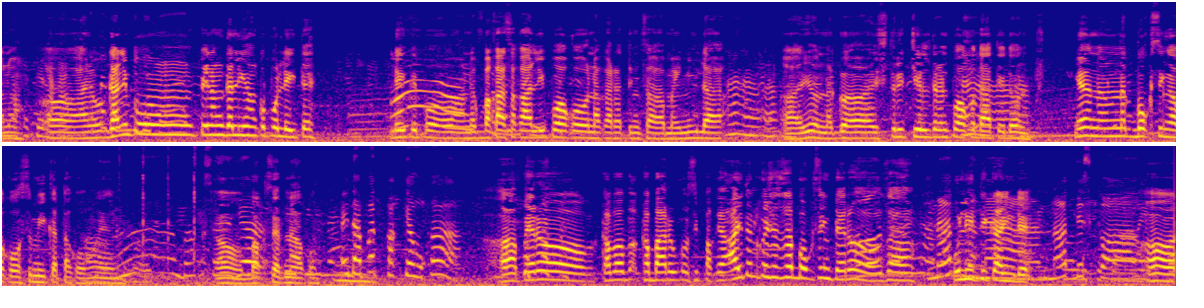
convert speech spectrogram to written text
ano, nakatira oh, ano, galing po pinanggalingan ko po Leyte. Leyte po, oh, nagbaka sakali po ako nakarating sa Maynila. Ah, ah, ah. Ah, yun, nag ah, street children po ako dati doon. Ngayon, nang nag-boxing ako, sumikat ako ngayon. ah, boxer Oh, boxer na ako. ay dapat pakyaw ka Ah, pero kababa, kabaro ko si Pacquiao. Idol ko siya sa boxing pero sa Not politika na- hindi. Not disqualified. Oh,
